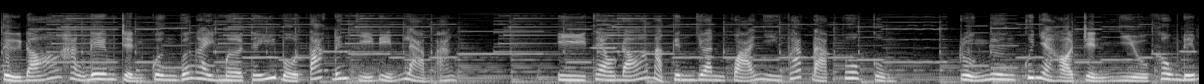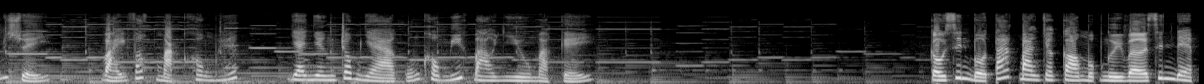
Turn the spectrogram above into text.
Từ đó hàng đêm trịnh quân vẫn hay mơ thấy Bồ Tát đến chỉ điểm làm ăn. Y theo đó mà kinh doanh quả nhiên phát đạt vô cùng. Ruộng nương của nhà họ trịnh nhiều không đếm xuể, Vải vóc mặt không hết, Gia nhân trong nhà cũng không biết bao nhiêu mà kể. Cầu xin Bồ Tát ban cho con một người vợ xinh đẹp.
